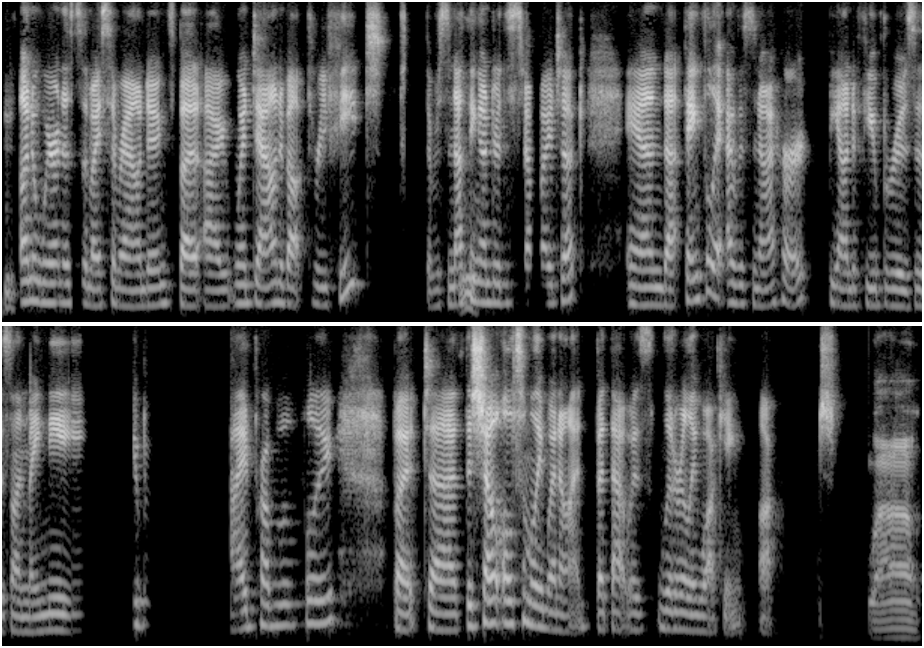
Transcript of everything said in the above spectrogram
unawareness of my surroundings. But I went down about three feet. There was nothing Ooh. under the step I took. And uh, thankfully, I was not hurt beyond a few bruises on my knee. Died probably. But uh, the show ultimately went on. But that was literally walking off. Wow.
